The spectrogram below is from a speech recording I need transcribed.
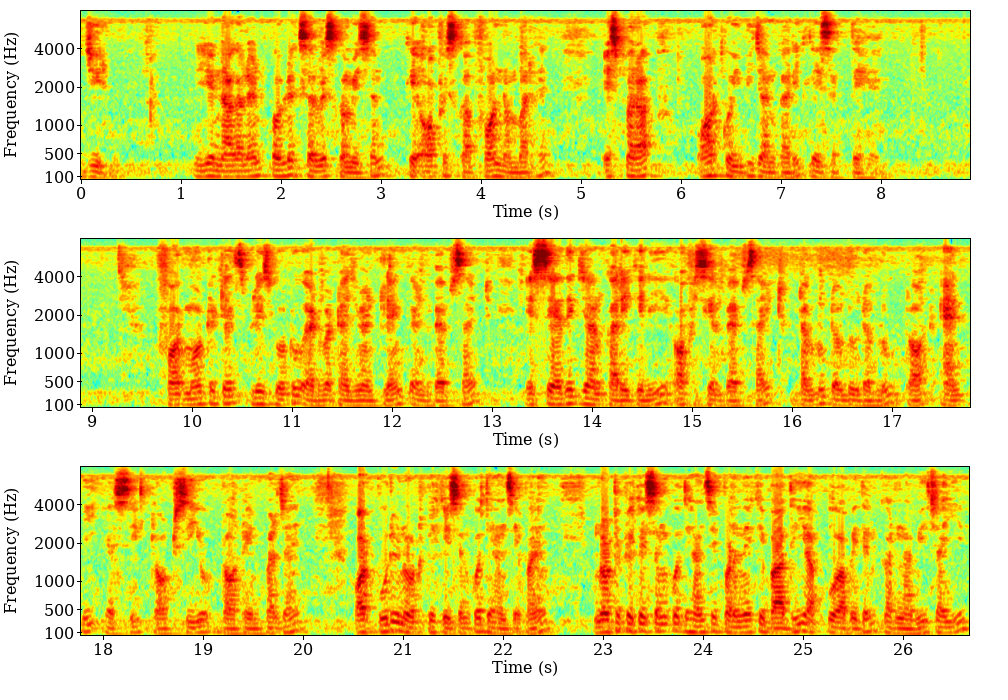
zero. ये नागालैंड पब्लिक सर्विस कमीशन के ऑफ़िस का फ़ोन नंबर है। इस पर आप और कोई भी जानकारी ले सकते हैं। For more details please go to advertisement link and website इससे अधिक जानकारी के लिए ऑफिशियल वेबसाइट www.npsc.co.in पर जाएँ और पूरे नोटिफिकेशन को ध्यान से पढ़ें। नोटिफिकेशन को ध्यान से पढ़ने के बाद ही आपको आवेदन करना भी चाहिए।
